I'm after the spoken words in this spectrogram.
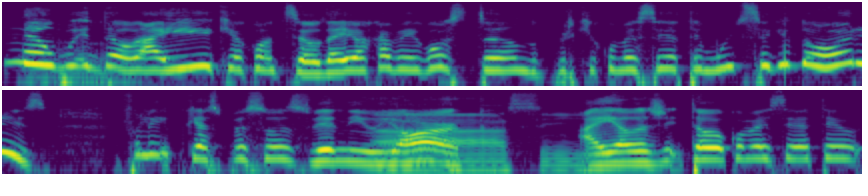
Não, então, aí que aconteceu? Daí eu acabei gostando, porque comecei a ter muitos seguidores. Falei, porque as pessoas vê New York, Ah, sim. aí elas. Então eu comecei a ter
